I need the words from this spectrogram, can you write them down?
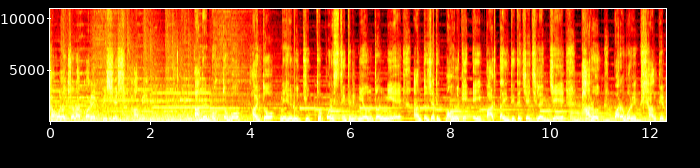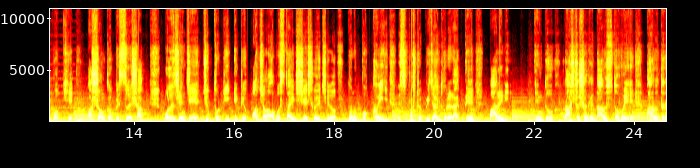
সমালোচনা করে বিশেষভাবে। তাদের বক্তব্য হয়তো নেহেরু যুদ্ধ পরিস্থিতির নিয়ন্ত্রণ নিয়ে আন্তর্জাতিক মহলকে এই বার্তাই দিতে চেয়েছিলেন যে ভারত বরাবরই শান্তির পক্ষে। অসংখ্য বিশ্লেষক বলেছেন যে যুদ্ধটি একটি অচল অবস্থায় শেষ হয়েছিল। কোনো পক্ষই স্পষ্ট বিজয় ধরে রাখতে পারেনি। কিন্তু রাষ্ট্রসংঘের দ্বারস্থ হয়ে ভারতের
